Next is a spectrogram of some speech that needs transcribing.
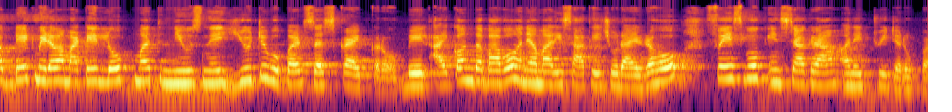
અપડેટ મેળવવા માટે લોકમત ન્યૂઝને યુટ્યુબ ઉપર સબસ્ક્રાઇબ કરો. બેલ આઇકોન દબાવો અને અમારી સાથે જોડાયેલ રહો. ફેસબુક, ઇન્સ્ટાગ્રામ અને ટ્વિટર ઉપર.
